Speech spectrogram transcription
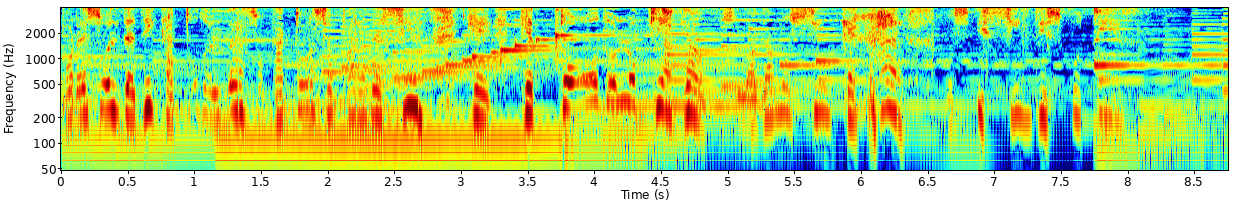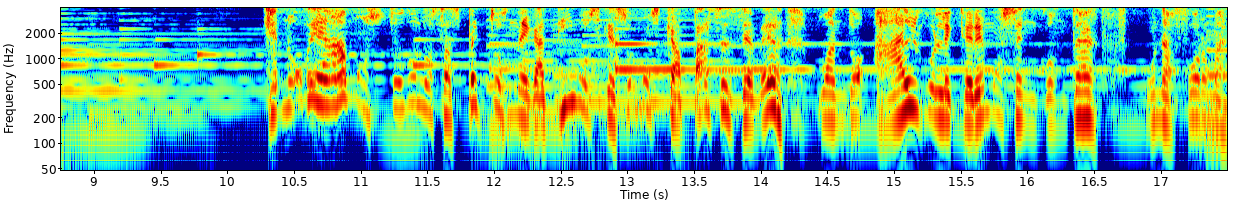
Por eso Él dedica todo el verso 14 para decir que, que todo lo que hagamos, lo hagamos sin quejarnos y sin discutir que no veamos todos los aspectos negativos que somos capaces de ver cuando a algo le queremos encontrar una forma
